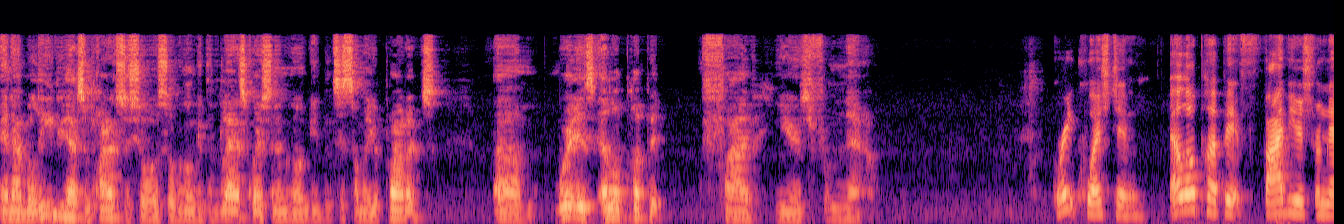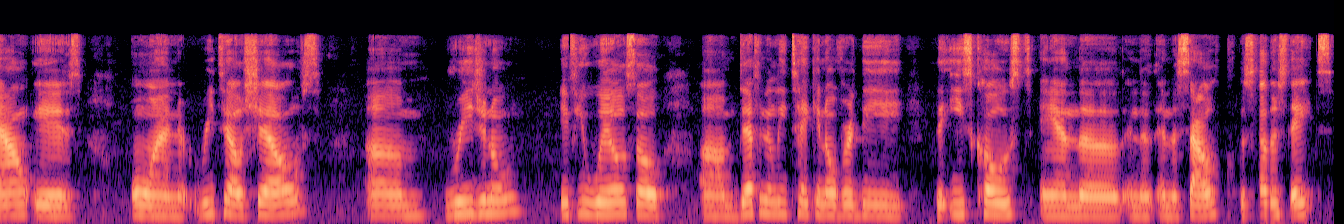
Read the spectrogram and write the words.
and I believe you have some products to show us. So we're gonna get to the last question, and we're gonna get into some of your products. Um, where is LO Puppet five years from now? Great question. LO Puppet five years from now is on retail shelves, um, regional, if you will. So um, definitely taking over the the East Coast and the and the and the South, the Southern states.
